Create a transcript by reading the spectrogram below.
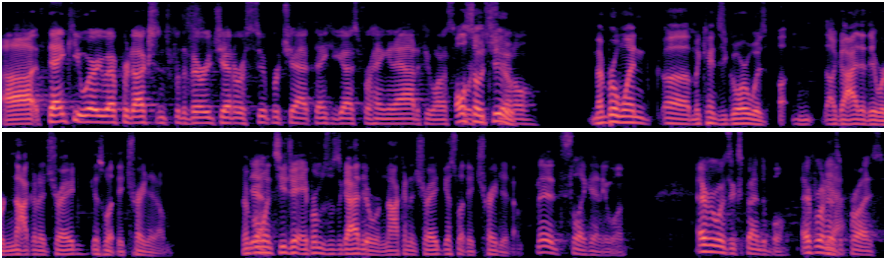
Uh, thank you, Where You At Productions, for the very generous super chat. Thank you guys for hanging out. If you want to support Also, too, channel, Remember when uh, Mackenzie Gore was a, a guy that they were not going to trade? Guess what? They traded him. Remember Yeah. when CJ Abrams was a guy they were not going to trade? Guess what? They traded him. it's like anyone. Everyone's expendable. Everyone has a price.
